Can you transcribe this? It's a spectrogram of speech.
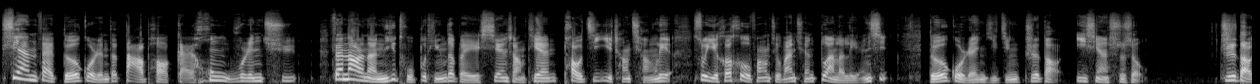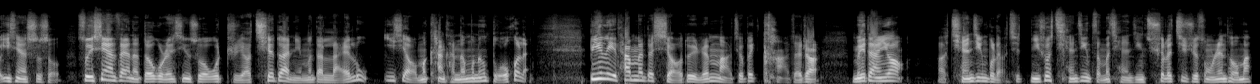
现在德国人的大炮改轰无人区。在那儿呢，泥土不停地被掀上天，炮击异常强烈，所以和后方就完全断了联系。德国人已经知道一线失守，知道一线失守，所以现在呢，德国人心说：我只要切断你们的来路，一线我们看看能不能夺回来。比利他们的小队人马就被卡在这儿，没弹药啊，前进不了。其你说前进怎么前进？去了继续送人头吗？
